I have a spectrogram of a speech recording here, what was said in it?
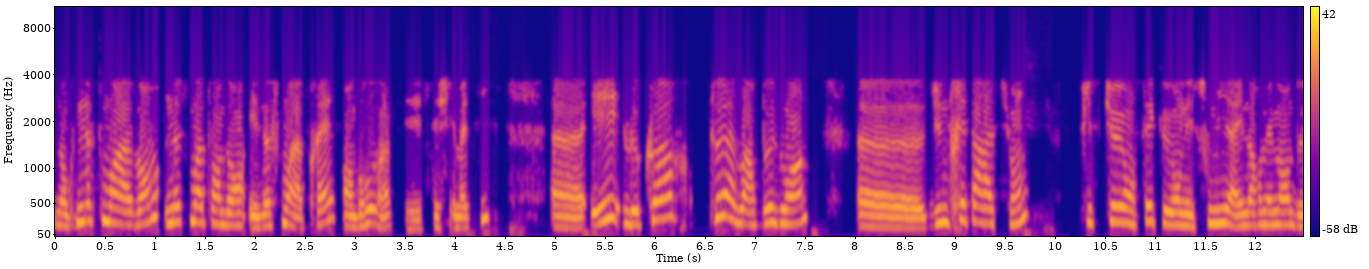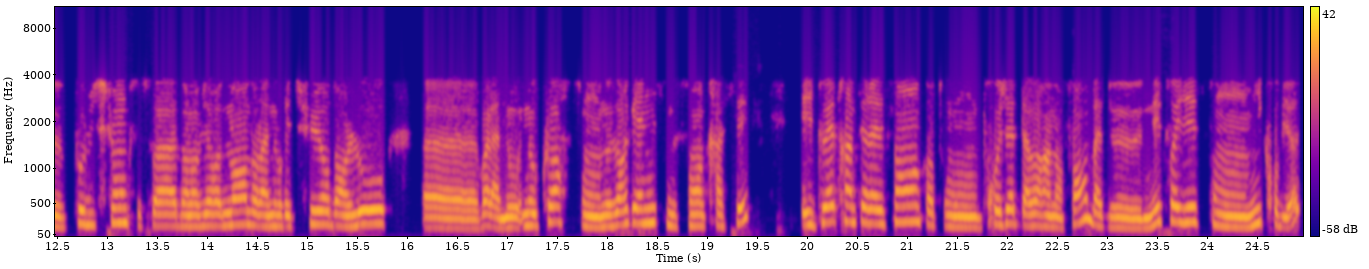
Donc 9 mois avant, 9 mois pendant et 9 mois après, en gros, hein, c'est schématique. Euh, et le corps peut avoir besoin d'une préparation puisque on sait qu'on est soumis à énormément de pollution, que ce soit dans l'environnement, dans la nourriture, dans l'eau, euh, voilà, nos, nos, corps sont, nos organismes sont encrassés. Et il peut être intéressant quand on projette d'avoir un enfant, bah, de nettoyer son microbiote,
